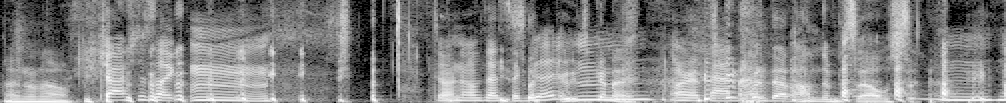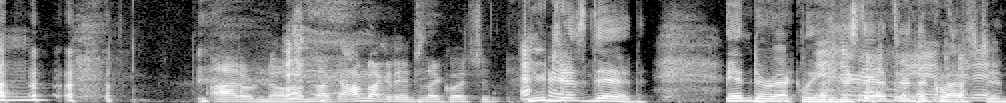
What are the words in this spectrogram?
I don't know. Josh is like, mm. Don't know if that's He's a like, good who's gonna- mm or a Who's bad gonna put that on themselves? I don't know. I'm not. I'm not going to answer that question. You just did indirectly. You just answered the question.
